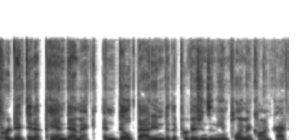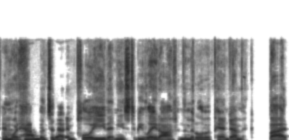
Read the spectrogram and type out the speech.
predicted a pandemic and built that into the provisions in the employment contract and mm-hmm. what happened to that employee that needs to be laid off in the middle of a pandemic. But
